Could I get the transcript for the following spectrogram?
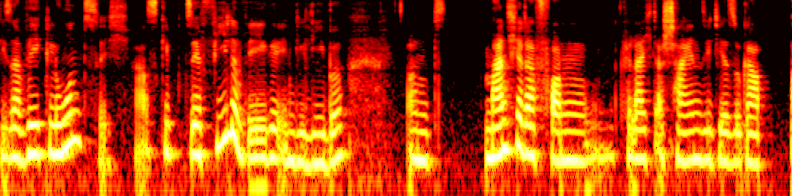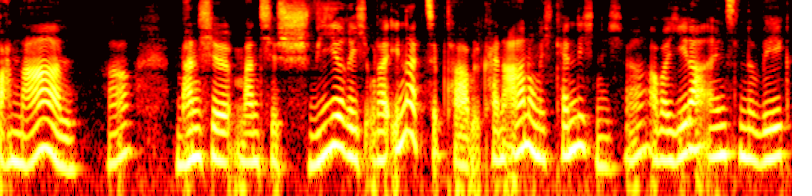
dieser Weg lohnt sich. es gibt sehr viele Wege in die Liebe. Und manche davon, vielleicht erscheinen sie dir sogar banal. Manche, manche schwierig oder inakzeptabel. Keine Ahnung, ich kenne dich nicht. Aber jeder einzelne Weg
